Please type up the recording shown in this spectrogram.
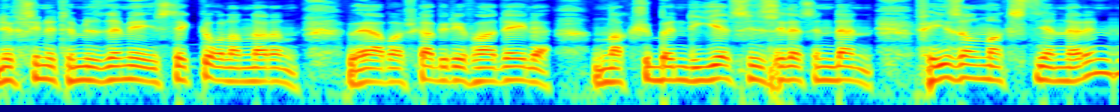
nefsini temizlemeye istekli olanların veya başka bir ifadeyle Nakşibendiye silsilesinden feyiz almak isteyenlerin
